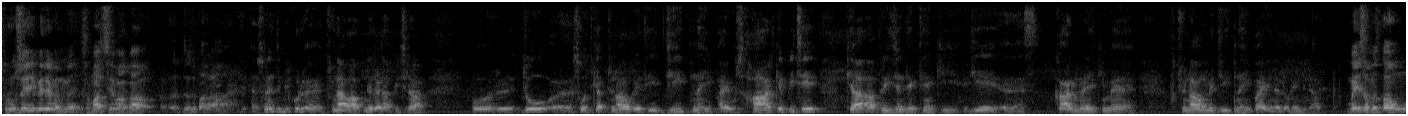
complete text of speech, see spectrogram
शुरू से ही मेरे मन में समाज सेवा का जज्बा रहा है। सुरेंद्र बिल्कुल चुनाव आपने लड़ा पिछला। और जो सोच के आप चुनाव गए थे, जीत नहीं पाए, उस हार के पीछे क्या आप रीजन देखते हैं कि ये कारण रहे कि मैं चुनाव में जीत नहीं पाई कैंडिडेट आप मैं समझता हूँ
